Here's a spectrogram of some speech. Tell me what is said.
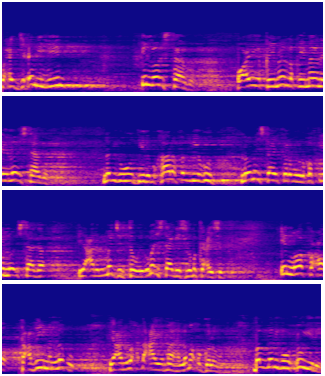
waxay jecel yihiin in loo istaago oo ayaga qiimayn la qiimaynayo loo istaago. Nabigu wuu diiday mukhaalafa lilyahuud looma istaagi karo buu yidhi qofka in loo istaaga yani ma jirto wey uma istaagaysid uma kacaysid. In loo kaco tacdiiman lahu yani wax dhacaya maaha lama ogolo wey bal nabigu wuxuu yidhi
